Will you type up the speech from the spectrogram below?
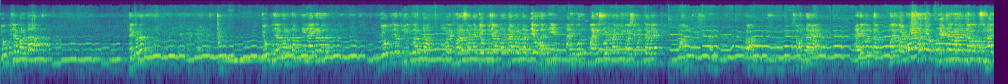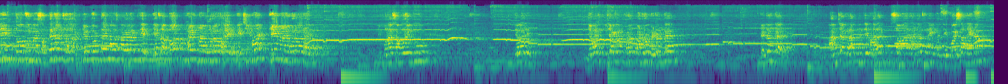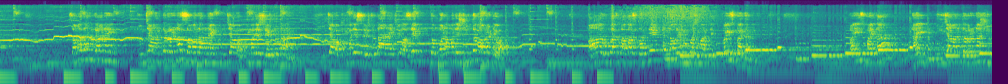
देवपूजा करता? नाही करत? देवपूजा करतात की नाही करत? देवपूजा तुम्ही करता. मग मला खरं सांगा देवपूजा करता करता देव हल्ली आणि वरून पाणी सोडता तुम्ही असे म्हणता काय रामकृष्ण हरी, असं म्हणता काय अरे म्हणतात मग वाटवा झालं. याच्या घरात जेव्हापासून आली तेव्हापासून माझा सत्यानाश झाला. हे कोणताही माणूस काय लागते. याचा बाप हाय माय उरावर आहे. याची माय हे माय उरावर आहे. हे पुन्हा सांगू रे तू देवाची पूजा केला खरं पांडव भेटन काय भेटन काय आमच्या घरात म्हणजे महाराज समाधानच नाही म्हणजे पैसा आहे ना? समाधान का नाही? तुमच्या अंतकरणात समाधान नाही तुमच्या भक्तीमध्ये श्रेष्ठता नाही. तुमच्या भक्तीमध्ये श्रेष्ठता आणायची असेल तर मनामध्ये शुद्ध भावना ठेवा. हा उपास तापास करते आणि नवरे उपास मारते. काहीच फायदा नाही. काहीच फायदा नाही. तुमच्या अंतकरणात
